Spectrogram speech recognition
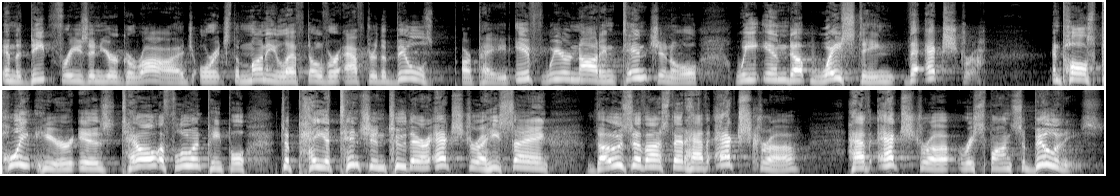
in the deep freeze in your garage, or it's the money left over after the bills are paid. If we're not intentional, we end up wasting the extra. And Paul's point here is tell affluent people to pay attention to their extra. He's saying, those of us that have extra have extra responsibilities.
